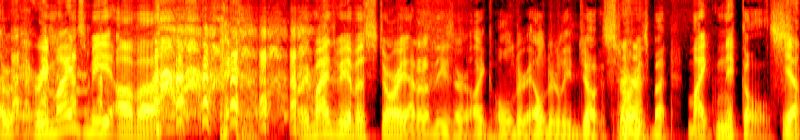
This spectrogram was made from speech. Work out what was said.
it reminds me of a. It reminds me of a story. I don't know if these are like older elderly joke stories, but Mike Nichols, Yeah,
